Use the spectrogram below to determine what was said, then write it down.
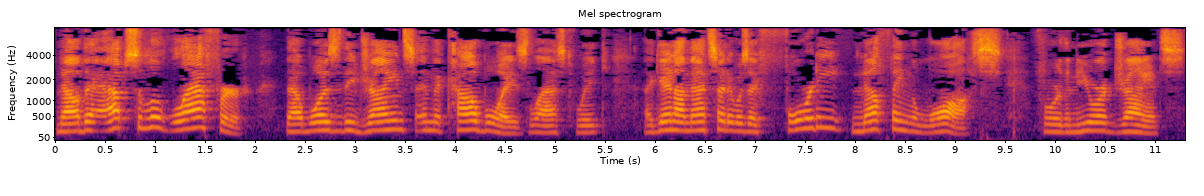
Now, the absolute laugher that was the Giants and the Cowboys last week. Again, on that side, it was a 40 nothing loss for the New York Giants.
